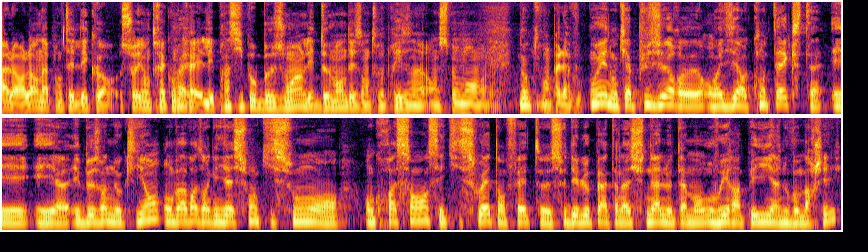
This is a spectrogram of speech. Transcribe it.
Alors là, on a planté le décor. Soyons très concrets. Ouais. Les principaux besoins, les demandes des entreprises euh, en ce moment, euh, Donc, font appel à vous. Oui, donc il y a plusieurs, euh, on va dire, contextes et, et, et besoins de nos clients. On va avoir des organisations qui sont en, en croissance et qui souhaitent en fait se développer à l'international, notamment ouvrir un pays à un nouveau marché.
